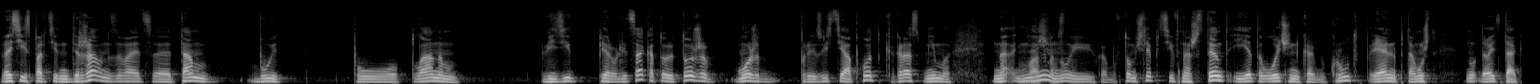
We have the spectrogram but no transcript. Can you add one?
«Россия спортивная держава» называется. Там будет по планам визит первого лица, который тоже может произвести обход как раз мимо, на, не мимо, ну и как бы в том числе посетив наш стенд, и это очень как бы круто, реально, потому что, ну давайте так,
